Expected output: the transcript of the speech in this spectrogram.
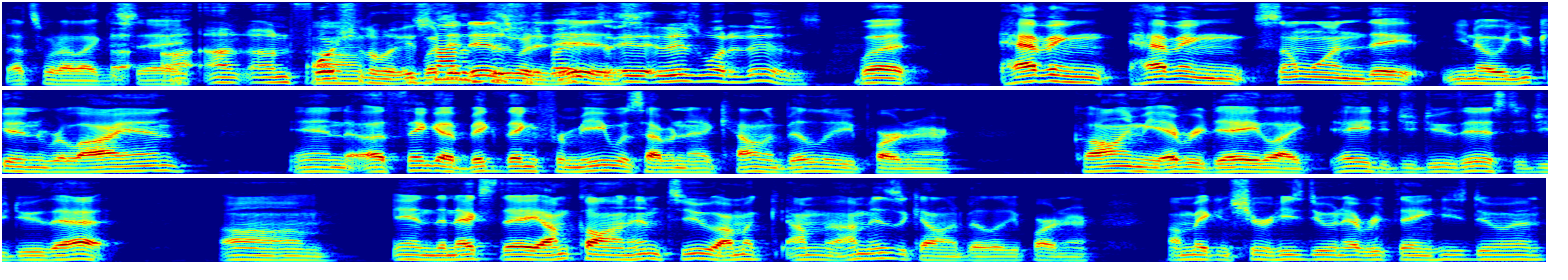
that's what I like to say. Uh, un- unfortunately, it's but not it a disrespect. It is. it is what it is. but having having someone that you know you can rely in, and I think a big thing for me was having an accountability partner, calling me every day like, "Hey, did you do this? Did you do that?" Um, and the next day I'm calling him too. I'm a I'm I'm his accountability partner. I'm making sure he's doing everything he's doing.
